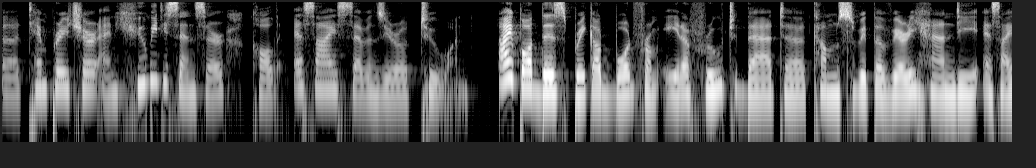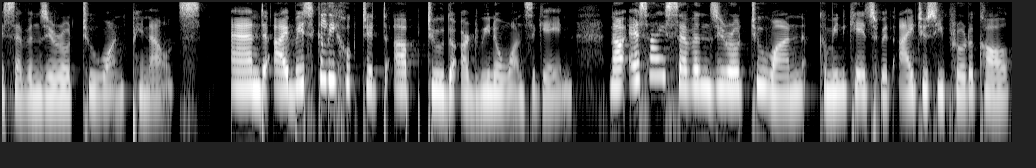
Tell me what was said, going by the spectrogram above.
a temperature and humidity sensor called SI7021. I bought this breakout board from Adafruit that uh, comes with a very handy SI7021 pinouts. And I basically hooked it up to the Arduino once again. Now SI7021 communicates with I2C protocol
